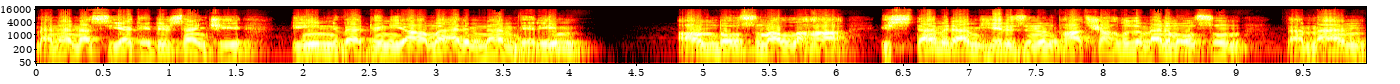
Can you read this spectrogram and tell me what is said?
mənə nəsiyyət edirsən ki, din və dünyamı əlimdən verim? And olsun Allaha, istəmirəm yeryüzünün padişahlığı mənim olsun və mən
